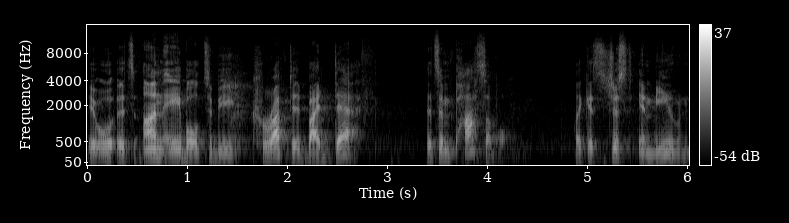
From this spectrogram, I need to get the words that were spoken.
It will, it's unable to be corrupted by death. It's impossible. Like, it's just immune.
